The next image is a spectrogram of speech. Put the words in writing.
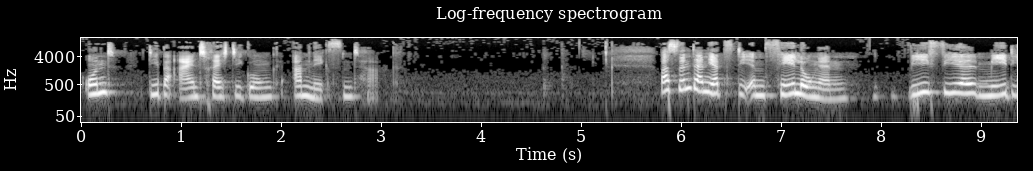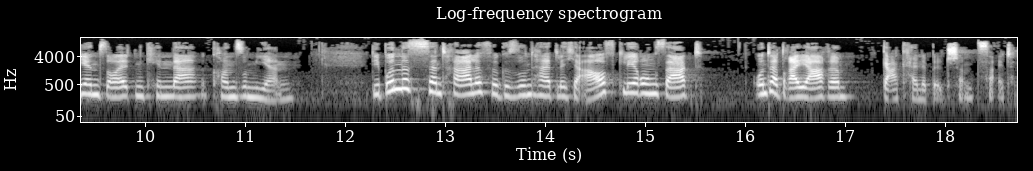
und die Beeinträchtigung am nächsten Tag. Was sind denn jetzt die Empfehlungen? Wie viel Medien sollten Kinder konsumieren? Die Bundeszentrale für gesundheitliche Aufklärung sagt, unter drei Jahre gar keine Bildschirmzeit.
